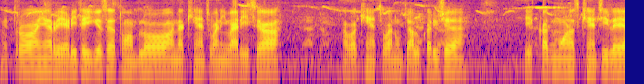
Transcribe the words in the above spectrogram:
મિત્રો, અહીંયા રેડી થઈ ગયો છે થોંભલો અને ખેંચવાની વારી છે. હવે ખેંચવાનું ચાલુ કર્યું છે. એક જ માણસ ખેંચી લે.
